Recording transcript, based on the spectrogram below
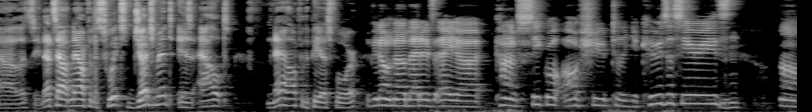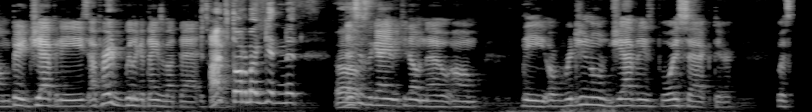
Uh, let's see. That's out now for the Switch. Judgment is out now for the PS4. If you don't know, that is a uh, kind of sequel offshoot to the Yakuza series. Mhm. Um, very Japanese. I've heard really good things about that. well. I've thought about getting it. Uh, This is the game. If you don't know, um, the original Japanese voice actor was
